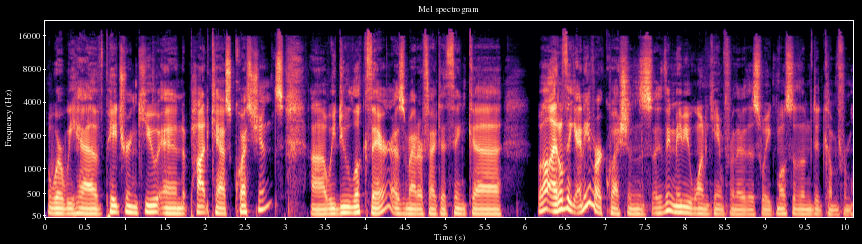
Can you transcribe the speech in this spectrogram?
where we have Patreon queue and podcast questions. Uh, we do look there. As a matter of fact, I think. Uh, well, I don't think any of our questions. I think maybe one came from there this week. Most of them did come from.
